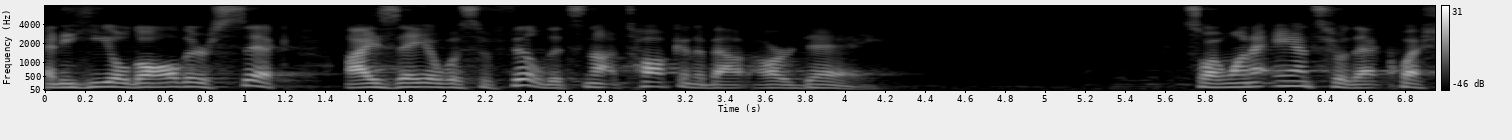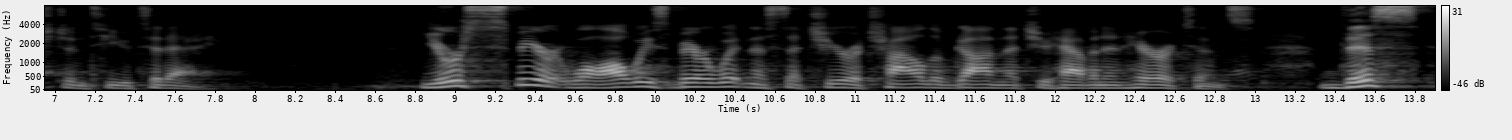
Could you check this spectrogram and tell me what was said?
and he healed all their sick. Isaiah was fulfilled. It's not talking about our day. So, I want to answer that question to you today. Your spirit will always bear witness that you're a child of God and that you have an inheritance. This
